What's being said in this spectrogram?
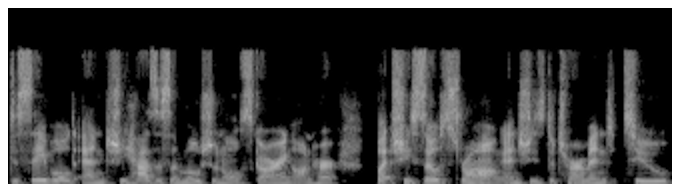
disabled and she has this emotional scarring on her but she's so strong and she's determined to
